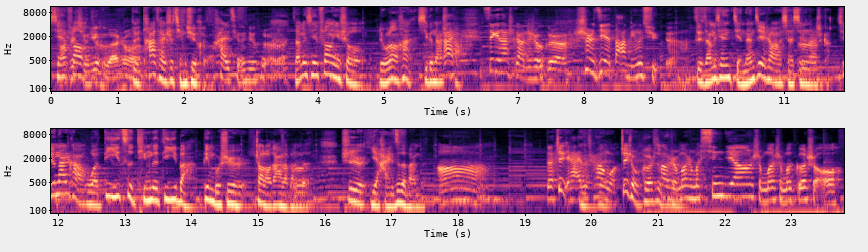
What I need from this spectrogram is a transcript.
先放，情绪盒是吗？对他才是情绪盒。太情绪盒了。咱们先放一首《流浪汉》西格纳什卡西。格纳什卡这首歌，世界大名曲，对，咱们先简单介绍一下西格纳什卡。西格纳什卡，我第一次听的第一版并不是赵老大的版本，是野孩子的版本。啊，对，这野孩子唱过。这首歌是怎还有什么什么新疆什么什么歌手，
